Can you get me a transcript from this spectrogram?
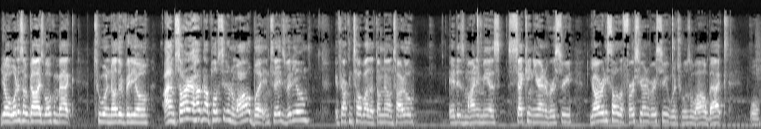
Yo, what is up guys? Welcome back to another video. I'm sorry I have not posted in a while, but in today's video, if y'all can tell by the thumbnail and title, it is mine and Mia's second year anniversary. You already saw the first year anniversary, which was a while back. Well,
